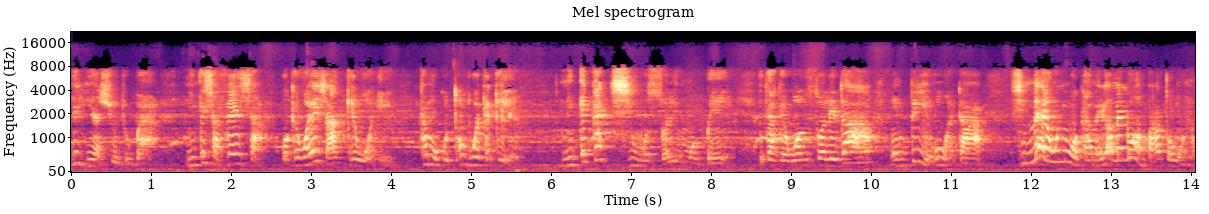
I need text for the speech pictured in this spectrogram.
ne hia hyɛ odwo gbaa ne nkɛhyɛ afɛn hyɛ wɔkɛ wɔyɛ hyɛ ake wɔhe kama okotɔn bo ɛkɛkele. Kekele. Ni eka chi wo sole mo gbe. Ita ke won sole da, on bi e ho da. Shi me uni wo ka me, yo me no amba to wo no.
